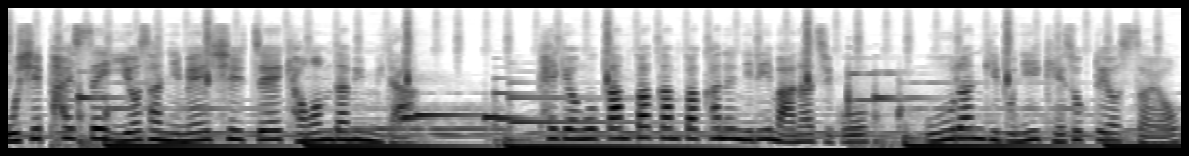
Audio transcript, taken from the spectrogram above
58세 이 여사님의 실제 경험담입니다. 폐경 후 깜빡깜빡하는 일이 많아지고 우울한 기분이 계속되었어요.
